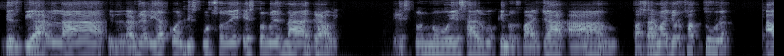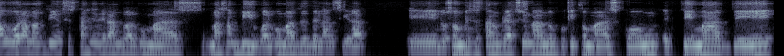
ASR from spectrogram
desviar la, la realidad con el discurso de esto no es nada grave, esto no es algo que nos vaya a pasar mayor factura. Ahora más bien se está generando algo más, más ambiguo, algo más desde la ansiedad eh, los hombres están reaccionando un poquito más con el tema de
